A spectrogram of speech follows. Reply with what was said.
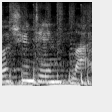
You're tuned in live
